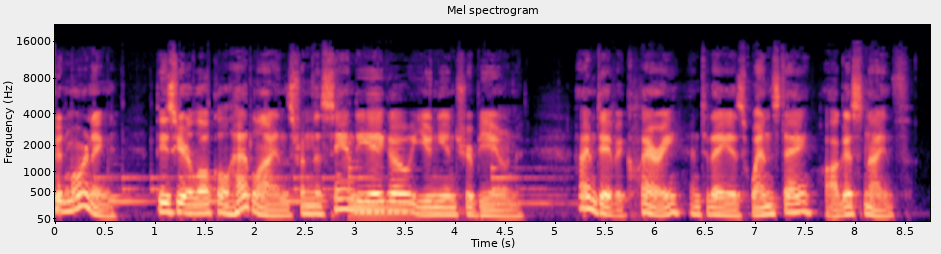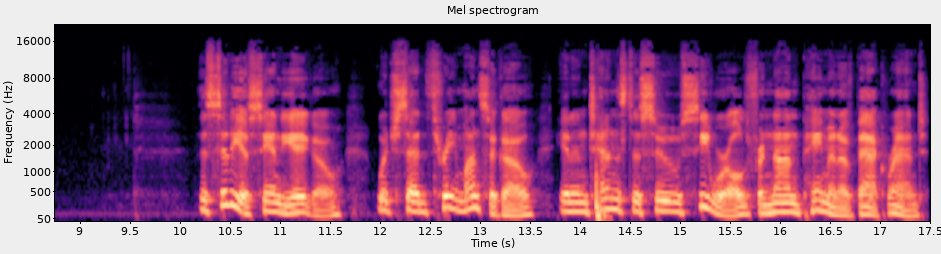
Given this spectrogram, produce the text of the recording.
Good morning. These are your local headlines from the San Diego Union Tribune. I'm David Clary, and today is Wednesday, August 9th. The city of San Diego, which said three months ago it intends to sue SeaWorld for non payment of back rent,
